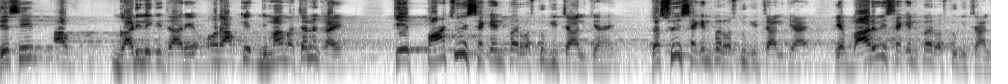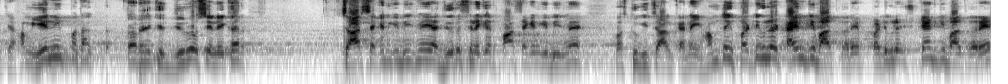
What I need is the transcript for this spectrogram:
जैसे आप गाड़ी लेके जा रहे हो और आपके दिमाग में अचानक आए कि पाँचवें सेकंड पर वस्तु की चाल क्या है, दसवें सेकंड पर वस्तु की चाल क्या है, या बारहवें सेकंड पर वस्तु की चाल क्या है। हम ये नहीं पता कर रहे कि ज़ीरो से लेकर चार सेकंड के बीच में या ज़ीरो से लेकर पाँच सेकंड के बीच में वस्तु की चाल क्या नहीं, हम तो एक पर्टिकुलर टाइम की बात करें पर्टिकुलर इंस्टेंट की बात करें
